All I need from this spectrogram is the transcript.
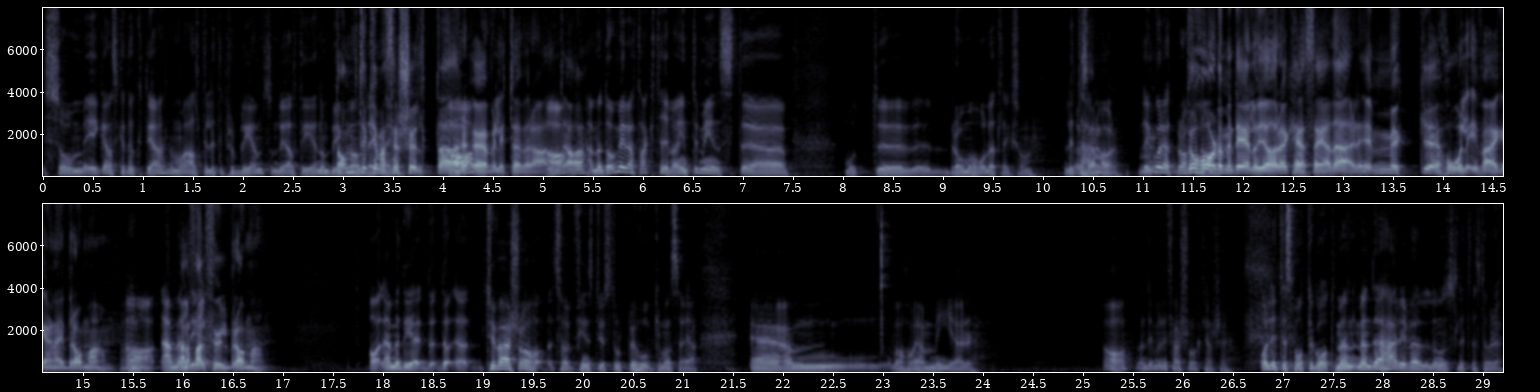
Som är ganska duktiga. De har alltid lite problem, som det alltid är och De tycker man ser skyltar Ja. över lite överallt. Ja, Ja. ja. men de är rätt aktiva, inte minst eh, mot eh, Brommahållet liksom. Lite Det här var. Det går rätt bra Då har dem. de en del att göra kan jag säga där. Det är mycket hål i vägarna i Bromma. Ja, nej, I alla det- fall ful-Bromma. Ja, nej, men det, d- d- tyvärr så, så finns det ju stort behov kan man säga. Ehm, vad har jag mer? Ja, men det är väl ungefär så kanske. Och lite smått och gott, men, men det här är väl de lite större.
